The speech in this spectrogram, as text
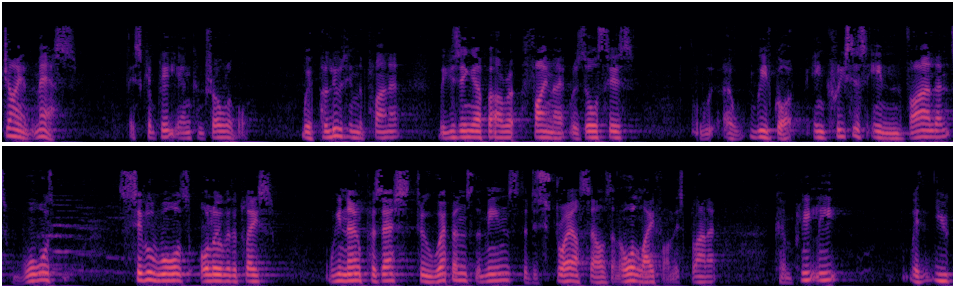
giant mess. It's completely uncontrollable. We're polluting the planet. We're using up our finite resources. Uh, we've got increases in violence, wars, civil wars all over the place. We now possess through weapons the means to destroy ourselves and all life on this planet completely, you,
